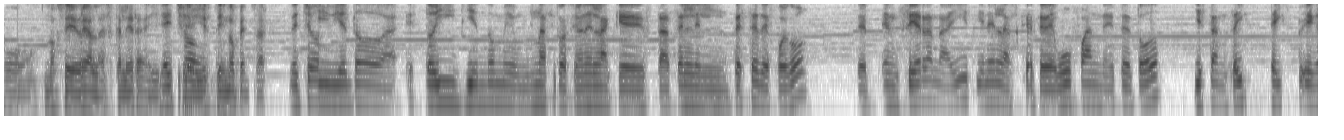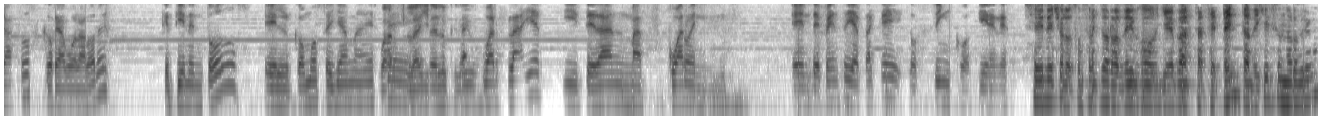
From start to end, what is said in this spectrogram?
o no sé, a la escalera y, De hecho- y irte y no pensar. De hecho, estoy viendo, estoy viéndome una situación en la que estás en el este de fuego, se encierran ahí, tienen las que te debufan, este todo, y están seis, seis pegazos, o sea, voladores, que tienen todos el, ¿cómo se llama este? Warflyer, es lo que digo. Warflyer, y te dan más cuatro en, en defensa y ataque, los cinco tienen eso. Sí, de hecho los ofertos Rodrigo lleva hasta 70, dijiste, ¿no, Rodrigo?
